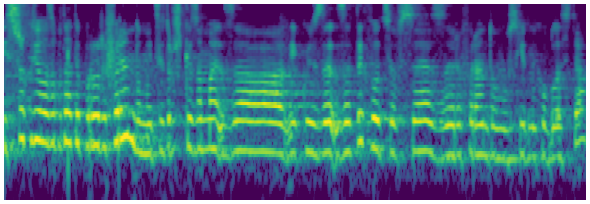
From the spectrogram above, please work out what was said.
І що хотіла запитати про референдум, і це трошки за, за якось за- затихло це все з референдуму в східних областях.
